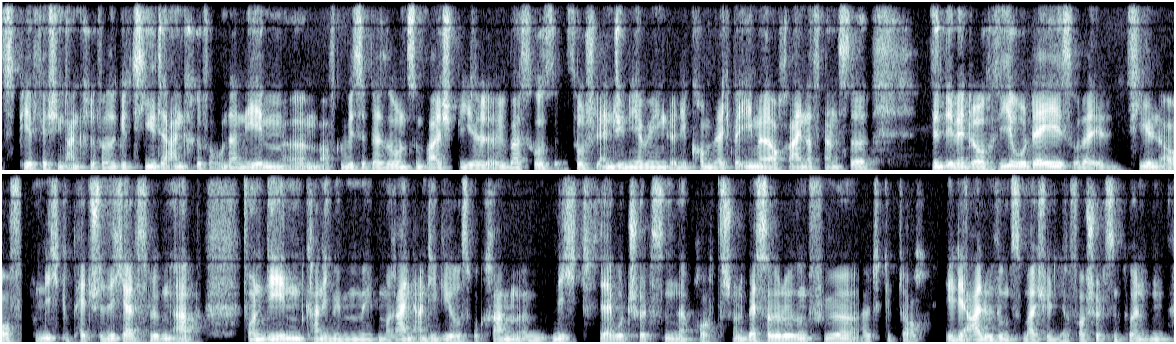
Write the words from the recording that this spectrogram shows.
Spearphishing-Angriffe, also gezielte Angriffe auf Unternehmen, ähm, auf gewisse Personen zum Beispiel äh, über so Social Engineering, äh, die kommen gleich bei E-Mail auch rein, das Ganze sind eventuell auch Zero Days oder zielen auf nicht gepatchte Sicherheitslücken ab. Von denen kann ich mit, mit einem reinen Antivirusprogramm ähm, nicht sehr gut schützen. Da braucht es schon eine bessere Lösung für. Halt gibt auch EDA-Lösungen zum Beispiel, die davor schützen könnten.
